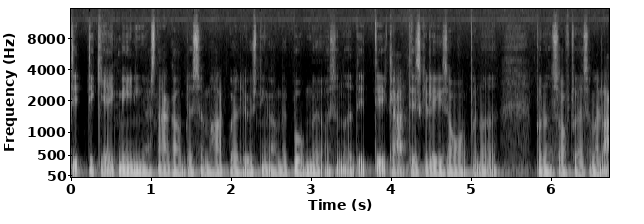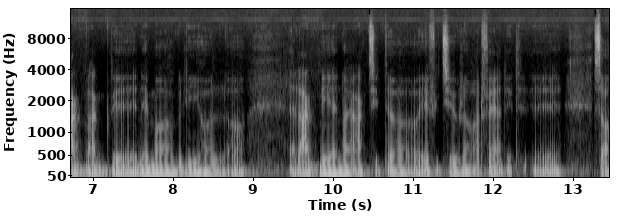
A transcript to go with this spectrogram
det, det giver ikke mening at snakke om det som hardware-løsninger med bomme og sådan noget. Det, det er klart, det skal lægges over på noget, på noget software, som er langt, langt øh, nemmere at vedligeholde og er langt mere nøjagtigt og, og effektivt og retfærdigt. Øh, så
